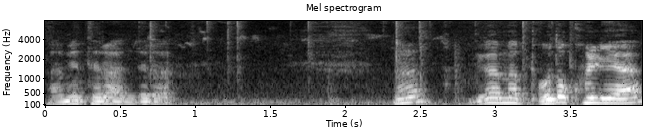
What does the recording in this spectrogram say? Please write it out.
마음에 들어 안 들어? 어? 네가 뭐 보도콜리야?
